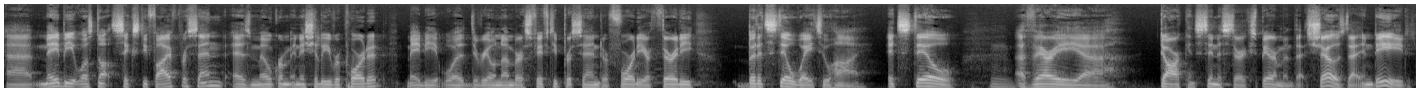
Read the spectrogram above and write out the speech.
uh, maybe it was not 65% as Milgram initially reported. Maybe it was the real number is 50% or 40 or 30, but it's still way too high. It's still mm. a very uh, dark and sinister experiment that shows that indeed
